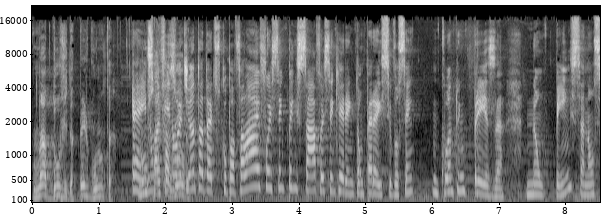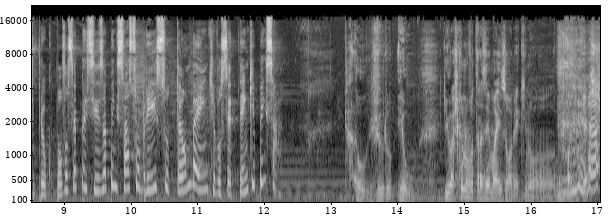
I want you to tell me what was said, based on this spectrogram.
Na dúvida, pergunta. É, não e, não, sai e fazendo. não adianta dar desculpa falar, ah, foi sem pensar, foi sem querer. Então, peraí, se você, enquanto empresa, não pensa, não se preocupou, você precisa pensar sobre isso também, que você tem que pensar. Cara, eu juro, eu, eu acho que eu não vou trazer mais homem aqui no, no podcast.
